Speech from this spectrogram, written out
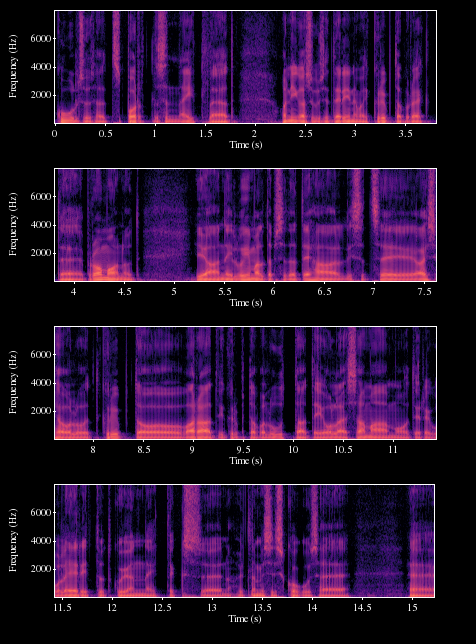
kuulsused, sportlased, näitlejad on igasuguseid erinevaid krüptoprojekte promonud ja neil võimaldab seda teha lihtsalt see asjaolu, et krüptovarad või krüptovaluutad ei ole samamoodi reguleeritud, kui on näiteks noh, ütleme siis kogu see eh,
